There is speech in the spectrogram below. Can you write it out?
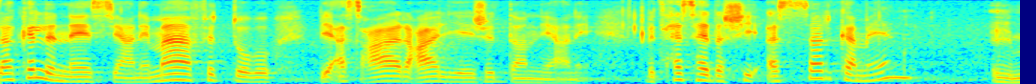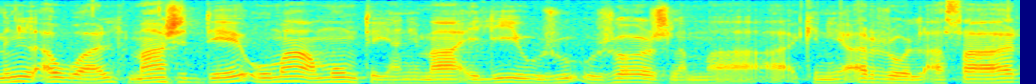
لكل الناس يعني ما فتوا بأسعار عالية جدا يعني. بتحس هذا الشيء أثر كمان؟ إيه من الأول مع جدي ومع عمومتي يعني مع إلي وجورج لما كانوا يقرروا الأسعار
